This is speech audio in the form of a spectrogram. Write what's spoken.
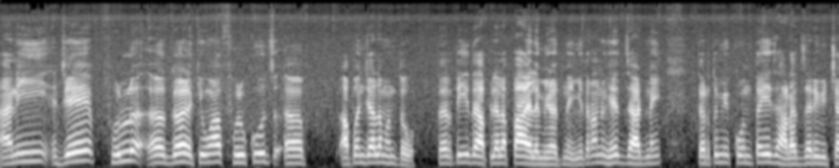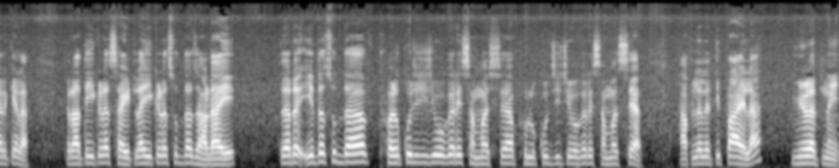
आणि जे फुल अ, गळ किंवा फुलकूज अ, आपण ज्याला म्हणतो तर ती इथं आपल्याला पाहायला मिळत नाही. मित्रांनो हेच झाड नाही. तर तुम्ही कोणत्याही झाडात जरी विचार केला तर आता इकडं साईडला इकडंसुद्धा झाडं आहे. तर इथंसुद्धा फळकुजीची वगैरे समस्या फुलकुजीची वगैरे समस्या आपल्याला ती पाहायला मिळत नाही.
